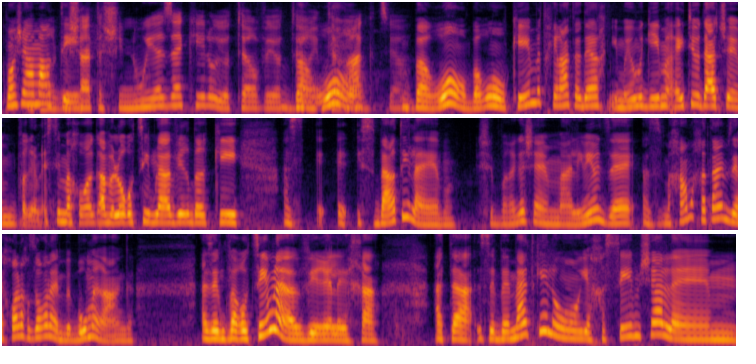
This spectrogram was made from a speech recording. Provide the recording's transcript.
כמו שאמרתי... את מרגישה את השינוי הזה, כאילו, יותר ויותר ברור, אינטראקציה? ברור, ברור. כי אם בתחילת הדרך, אם היו מגיעים, הייתי יודעת שהם דברים נעשים מאחורי הגב ולא רוצים להעביר דרכי, אז אה, אה, הסברתי להם שברגע שהם מעלימים את זה, אז מחר מחרתיים זה יכול לחזור אליהם בבומרנג. אז הם כבר רוצים להעביר אליך. אתה, זה באמת כאילו יחסים של... אמ,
